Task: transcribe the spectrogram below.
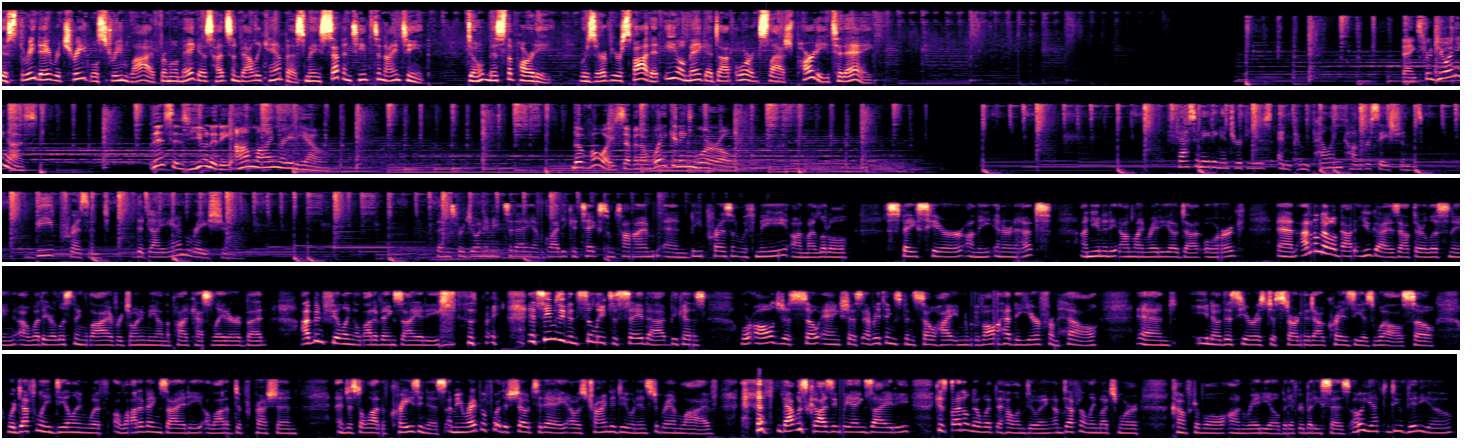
This three day retreat will stream live from Omega's Hudson Valley campus May 17th to 19th. Don't miss the party. Reserve your spot at eomega.org slash party today. Thanks for joining us. This is Unity Online Radio, the voice of an awakening world. Fascinating interviews, and compelling conversations. Be present. The Diane Ray Show. Thanks for joining me today. I'm glad you could take some time and be present with me on my little space here on the internet on unityonlineradio.org. And I don't know about you guys out there listening, uh, whether you're listening live or joining me on the podcast later, but I've been feeling a lot of anxiety. it seems even silly to say that because we're all just so anxious. Everything's been so heightened. We've all had the year from hell. And you know, this year has just started out crazy as well. So we're definitely dealing with a lot of anxiety, a lot of depression, and just a lot of craziness. I mean, right before the show today, I was trying to do an Instagram live, and that was causing me anxiety because I don't know what the hell I'm doing. I'm definitely much more comfortable on radio, but everybody says, "Oh, you have to do video."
